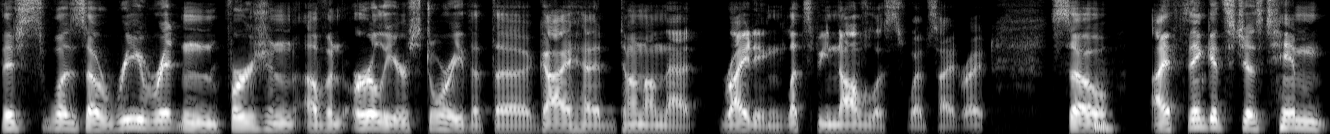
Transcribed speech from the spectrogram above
this was a rewritten version of an earlier story that the guy had done on that writing Let's Be Novelists website, right? So Hmm. I think it's just him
